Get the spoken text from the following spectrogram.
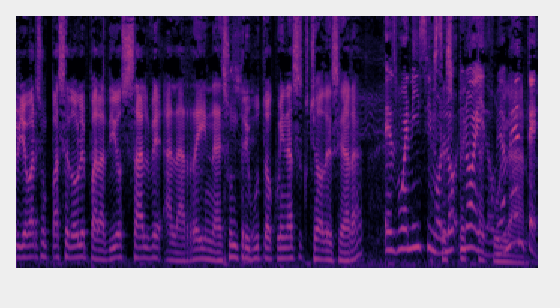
llevarse un pase doble para Dios salve a la reina. Es un tributo a Queen. ¿Has escuchado de Seara? Es buenísimo. Lo- no he ido, obviamente,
